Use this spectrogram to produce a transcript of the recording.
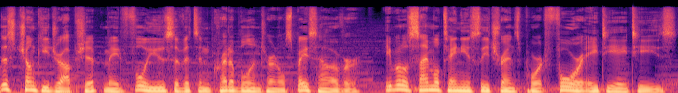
This chunky dropship made full use of its incredible internal space, however, able to simultaneously transport four AT-ATs,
